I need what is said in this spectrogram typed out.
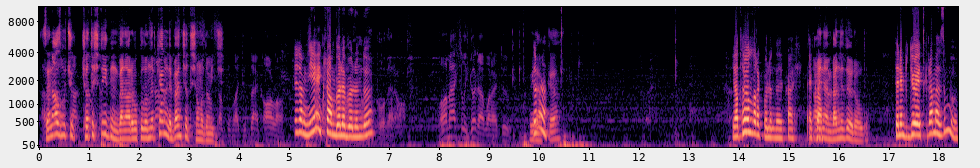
Sen az buçuk çatıştıydın ben araba kullanırken de ben çatışamadım hiç. Hocam niye ekran böyle bölündü? Pull that off. Well, I'm actually good at what I do. Bir Değil mi? dakika. Yatay olarak bölündü ekran. ekran. Aynen bende de öyle oldu. Senin videoyu etkilemez değil mi bu?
